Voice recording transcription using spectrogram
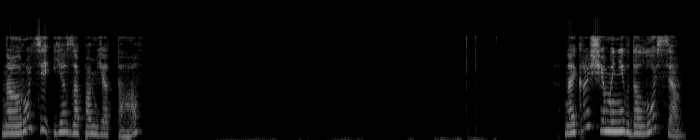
На уроці я запам'ятав найкраще мені вдалося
